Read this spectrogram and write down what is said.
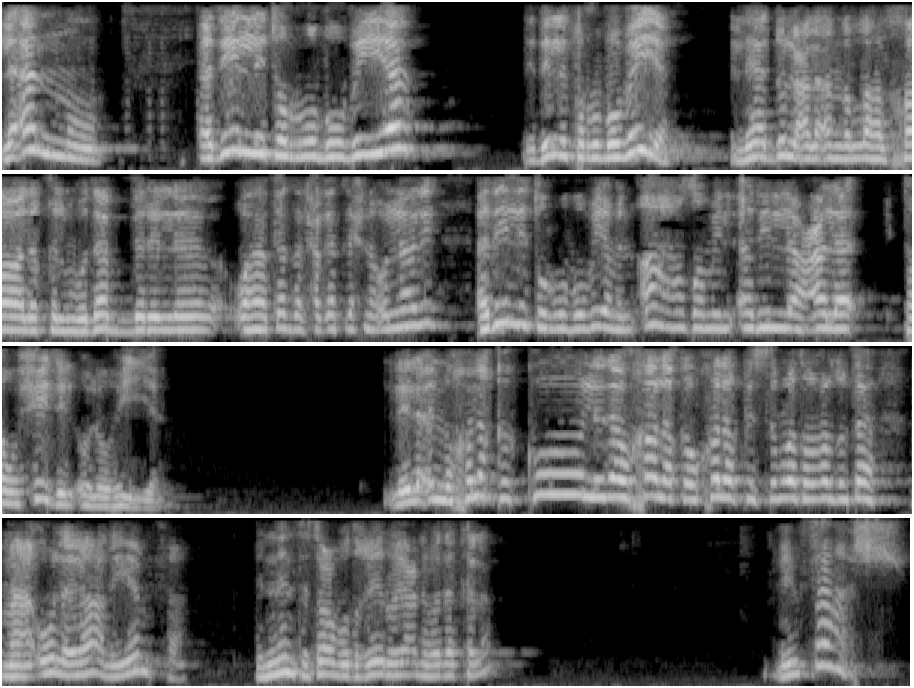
لأنه أدلة الربوبية أدلة الربوبية اللي هي تدل على أن الله الخالق المدبر اللي وهكذا الحاجات اللي إحنا قلناها دي أدلة الربوبية من أعظم الأدلة على توحيد الألوهية ليه؟ لأنه خلق كل ده وخلق وخلق السماوات والأرض وتاه معقولة يعني؟ ينفع. إن أنت تعبد غيره يعني هذا كلام؟ ما ينفعش.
